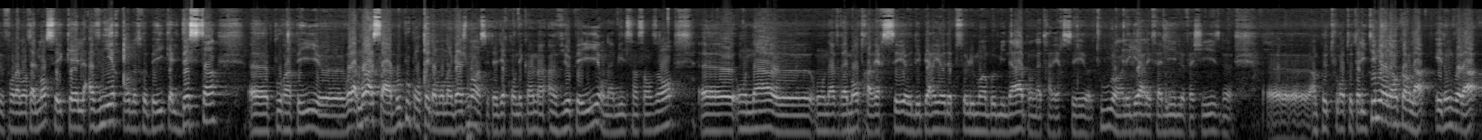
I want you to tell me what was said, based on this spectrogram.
euh, fondamentalement, c'est quel avenir pour notre pays, quel destin euh, pour un pays. Euh, voilà, moi, ça a beaucoup compté dans mon engagement, hein, c'est-à-dire qu'on est quand même un, vieux pays, on a 1500 ans, euh, on, a, on a vraiment traversé des périodes absolument abominables, on a traversé tout, hein, les guerres, les famines, le fascisme, un peu tout en totalité, mais on est encore là. Et donc voilà,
